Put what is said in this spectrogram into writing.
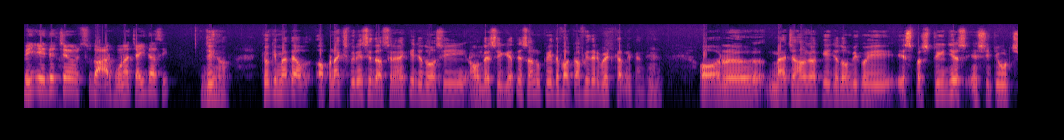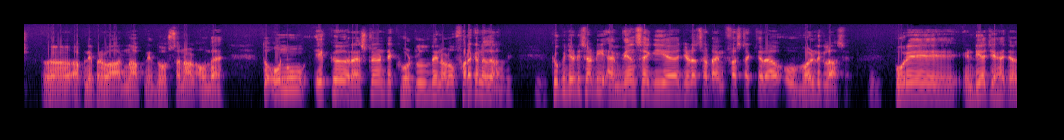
ਵੀ ਇਹਦੇ 'ਚ ਸੁਧਾਰ ਹੋਣਾ ਚਾਹੀਦਾ ਸੀ। ਜੀ ਹਾਂ। ਕਿਉਂਕਿ ਮੈਂ ਤਾਂ ਆਪ- ਆਪਣਾ ਐਕਸਪੀਰੀਅੰਸ ਹੀ ਦੱਸ ਰਿਹਾ ਕਿ ਜਦੋਂ ਅਸੀਂ ਆਉਂਦੇ ਸੀਗੇ ਤੇ ਸਾਨੂੰ ਕਈ ਦਫਾ ਕਾਫੀ ਦੇਰ ਵੇਟ ਕਰਨੀ ਪੈਂਦੀ ਹੈ। ਔਰ ਮੈਂ ਚਾਹਾਂਗਾ ਕਿ ਜਦੋਂ ਵੀ ਕੋਈ ਇਸ ਪ੍ਰੈਸਟੀਜੀਅਸ ਇੰਸਟੀਚਿਊਟ ਆਪਣੇ ਪਰਿਵਾਰ ਨਾਲ ਆਪਣੇ ਦੋਸਤਾਂ ਨਾਲ ਆਉਂਦਾ ਹੈ ਤਾਂ ਉਹਨੂੰ ਇੱਕ ਰੈਸਟੋਰੈਂਟ ਇੱਕ ਹੋਟਲ ਦੇ ਨਾਲੋਂ ਫ਼ਰਕ ਨਜ਼ਰ ਆਵੇ। ਕਿਉਂਕਿ ਜਿਹੜੀ ਸਾਡੀ ਐਂਬੀਐਂਸ ਹੈਗੀ ਹੈ, ਜਿਹੜਾ ਸਾਡਾ ਇਨਫਰਾਸਟ੍ਰਕਚਰ ਹੈ, ਉਹ ਵਰਲਡ ਕਲਾਸ ਹੈ। ਪੂਰੇ ਇੰਡੀਆ 'ਚ ਹੈ ਜਿਹਾ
